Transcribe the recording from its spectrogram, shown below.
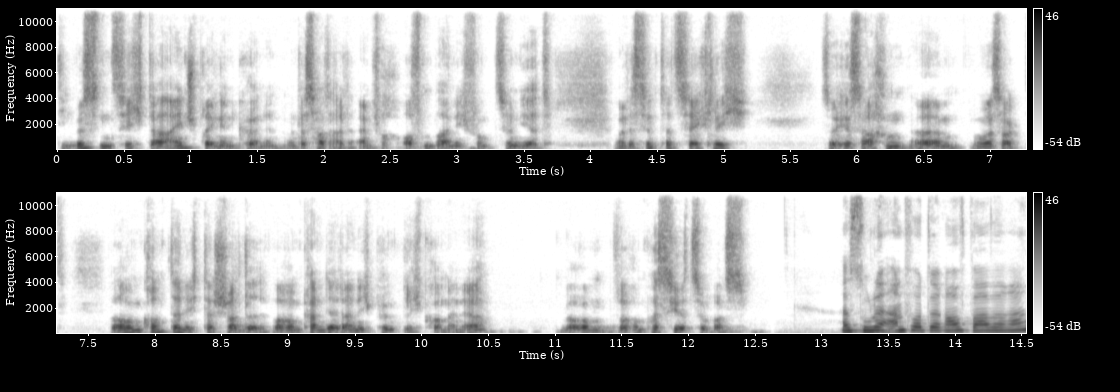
die müssen sich da einspringen können. Und das hat halt einfach offenbar nicht funktioniert. Und das sind tatsächlich solche Sachen, ähm, wo man sagt, warum kommt da nicht der Shuttle? Warum kann der da nicht pünktlich kommen? Ja? Warum, warum passiert sowas? Hast du eine Antwort darauf, Barbara?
